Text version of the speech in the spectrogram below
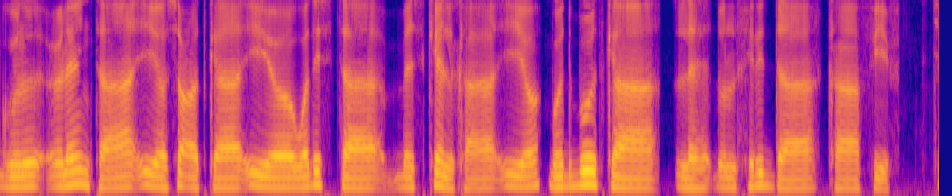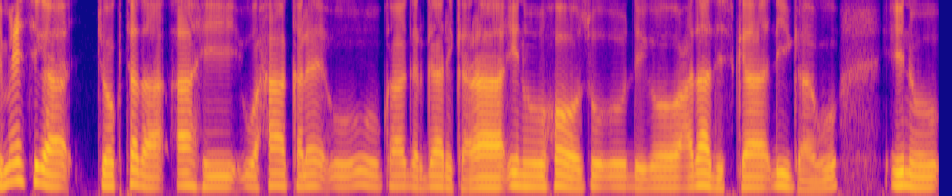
culeynta iyo socodka iyo wadista beskeelka iyo boodboodka leh dhulhiridda kafiif. Jimicsiga joogtada ahi waxaa kale uu ka gargaari karaa inuu hoos u dhigo cadaadiska dhiigaagu inuu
